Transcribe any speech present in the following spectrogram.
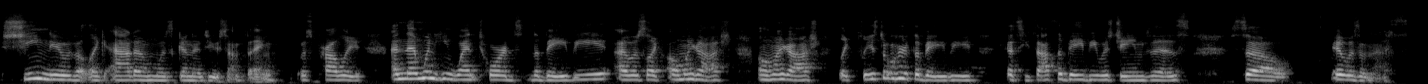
she knew that like Adam was going to do something. It was probably, and then when he went towards the baby, I was like, Oh my gosh, oh my gosh, like, please don't hurt the baby because he thought the baby was James's. So it was a mess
